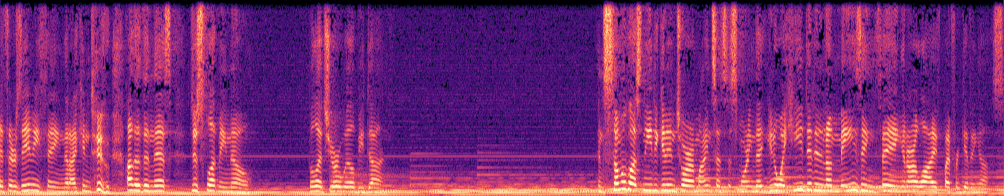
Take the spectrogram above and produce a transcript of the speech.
if there's anything that I can do other than this, just let me know but let your will be done. And some of us need to get into our mindsets this morning that, you know what, He did an amazing thing in our life by forgiving us.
